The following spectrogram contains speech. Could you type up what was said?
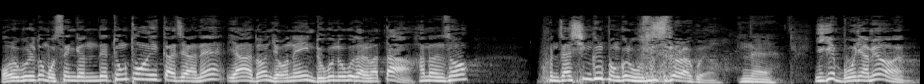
얼굴도 못생겼는데 뚱뚱하기까지 하네. 야, 넌 연예인 누구누구 닮았다 하면서 혼자 싱글벙글 웃으시더라고요. 네. 이게 뭐냐면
